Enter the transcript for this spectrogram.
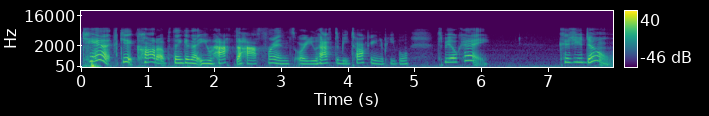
can't get caught up thinking that you have to have friends or you have to be talking to people to be okay. Because you don't.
